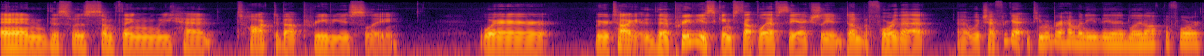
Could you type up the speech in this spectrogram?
And this was something we had talked about previously where we were talking the previous GameStop layoffs they actually had done before that, uh, which I forget. Do you remember how many they had laid off before?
